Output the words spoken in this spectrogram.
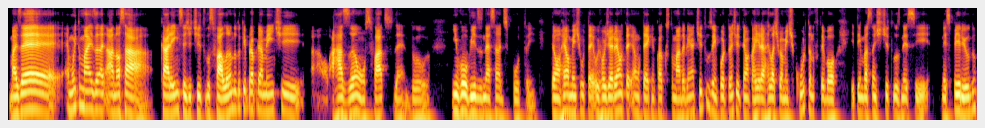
mas é, é muito mais a, a nossa carência de títulos falando do que propriamente a, a razão, os fatos né, do, envolvidos nessa disputa. Então, realmente, o, o Rogério é um, é um, técnico acostumado a ganhar títulos, é importante, ele tem uma carreira relativamente curta no futebol e tem bastante títulos nesse, nesse período,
